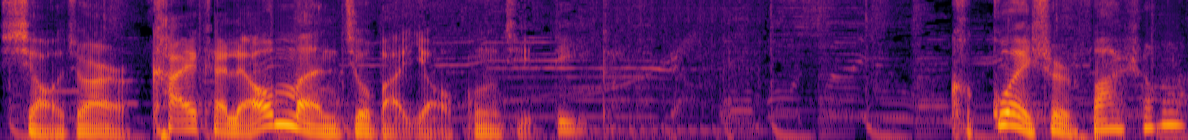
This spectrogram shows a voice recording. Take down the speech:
小娟儿开开了门，就把遥控器递给了表弟。可怪事发生了，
